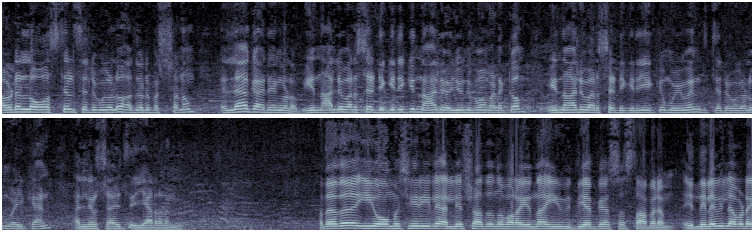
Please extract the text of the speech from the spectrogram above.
അവിടെയുള്ള ഹോസ്റ്റൽ ചെലവുകളും അതുപോലെ ഭക്ഷണം എല്ലാ കാര്യങ്ങളും. ഈ നാല് വർഷ ഡിഗ്രിക്ക് നാല് യൂണിഫോം അടക്കം ഈ നാല് വർഷ ഡിഗ്രിക്ക് മുഴുവൻ ചെലവുകളും വഹിക്കാൻ അല്ലിർഷാദ് തയ്യാറാണെന്ന് അതായത് ഈ ഓമശ്ശേരിയിലെ അല്യഷാദ് എന്ന് പറയുന്ന ഈ വിദ്യാഭ്യാസ സ്ഥാപനം നിലവിൽ അവിടെ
